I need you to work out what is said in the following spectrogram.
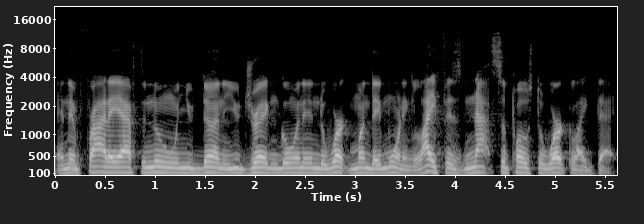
and then Friday afternoon when you're done and you dreading going into work Monday morning. Life is not supposed to work like that.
